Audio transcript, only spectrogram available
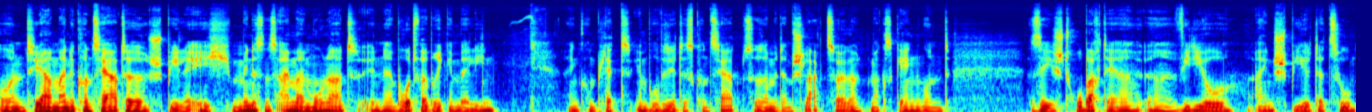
Und ja, meine Konzerte spiele ich mindestens einmal im Monat in der Brotfabrik in Berlin. Ein komplett improvisiertes Konzert zusammen mit einem Schlagzeuger, mit Max Geng und See Strohbach, der äh, Video einspielt dazu.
